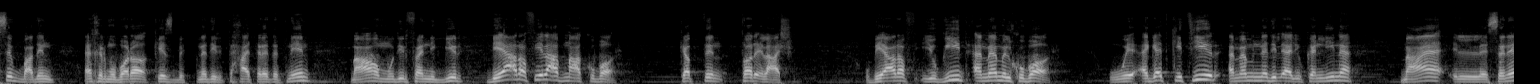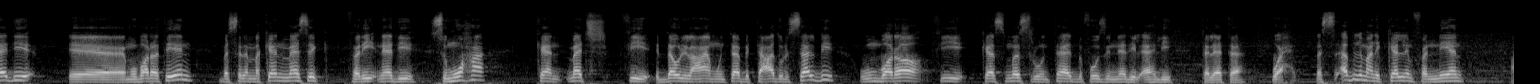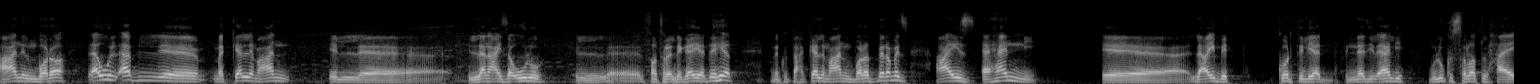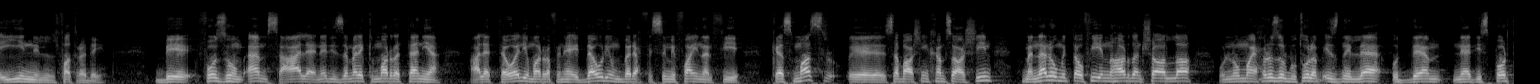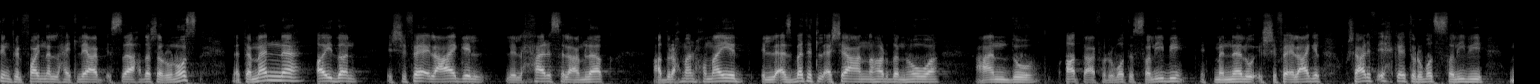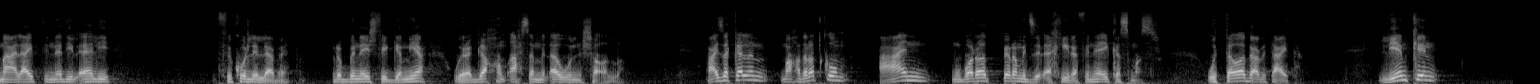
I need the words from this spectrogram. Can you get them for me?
مكاسب وبعدين آخر مباراة كسبت نادي الاتحاد 3 2 معاهم مدير فني كبير بيعرف يلعب مع الكبار كابتن طارق العشري وبيعرف يجيد أمام الكبار. وأجاد كتير أمام النادي الأهلي. وكان لينا معاه السنة دي آه، مباراتين. بس لما كان ماسك فريق نادي سموحة كان ماتش في الدوري العام وانتهى بالتعادل السلبي. ومباراة في كأس مصر وانتهت بفوز النادي الأهلي 3 1 بس قبل ما نتكلم فنيا عن المباراه. الأول قبل ما اتكلم عن ال- اللي أنا عايز اقوله ال- الفترة اللي جاية ديت أنا كنت هتكلم عن مباراه بيراميدز. عايز اهني آه، لعيبه كره اليد في النادي الاهلي ملوك الصالات الحقيقيين الفترة دي بفوزهم امس على نادي الزمالك المره الثانية على التوالي مرة في نهائي الدوري وامبارح في ال semi final في كاس مصر آه، 27 25 اتمنى لهم التوفيق النهارده إن شاء الله وإن هم يحرزوا البطولة بإذن الله قدام نادي سبورتنج في ال final اللي هيتلعب الساعة 11 ونص. نتمنى أيضا الشفاء العاجل للحارس العملاق عبد الرحمن حميد اللي أثبتت الأشعة النهارده إن هو عنده قطع في الرباط الصليبي. نتمنى له الشفاء العاجل. مش عارف إيه حكاية الرباط الصليبي مع لعيبة النادي الأهلي في كل اللعبات. ربنا يشفي الجميع ويرجعهم أحسن من الأول إن شاء الله. عايز اتكلم مع حضراتكم عن مباراة بيراميدز الأخيرة في نهائي كأس مصر والتوابع بتاعتها. اللي يمكن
